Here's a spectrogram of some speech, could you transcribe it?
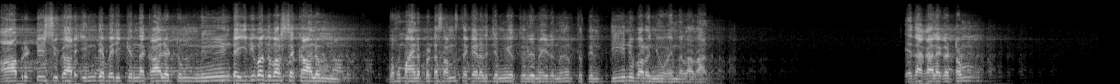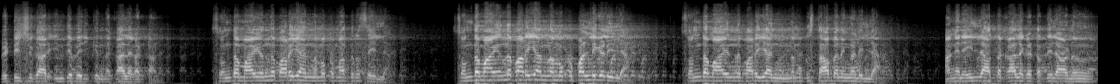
ആ ബ്രിട്ടീഷുകാർ ഇന്ത്യ ഭരിക്കുന്ന കാലത്തും നീണ്ട ഇരുപത് വർഷക്കാലം ബഹുമാനപ്പെട്ട സമസ്ത കേരള ജമിയത്തുലമയുടെ നേതൃത്വത്തിൽ ദീന് പറഞ്ഞു എന്നുള്ളതാണ്. ഏതാ കാലഘട്ടം? ബ്രിട്ടീഷുകാർ ഇന്ത്യ ഭരിക്കുന്ന കാലഘട്ടമാണ്. സ്വന്തമായെന്ന് പറയാൻ നമുക്ക് മദ്രസയില്ല. സ്വന്തമായെന്ന് പറയാൻ നമുക്ക് പള്ളികളില്ല. സ്വന്തമായെന്ന് പറയാൻ നമുക്ക് സ്ഥാപനങ്ങളില്ല. അങ്ങനെ ഇല്ലാത്ത കാലഘട്ടത്തിലാണ്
